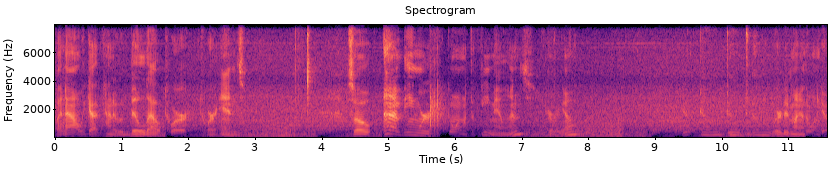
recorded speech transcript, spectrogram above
But now we got kind of a build out to our to our ends. So, being we're going with the female ends, here we go. Where did my other one go?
